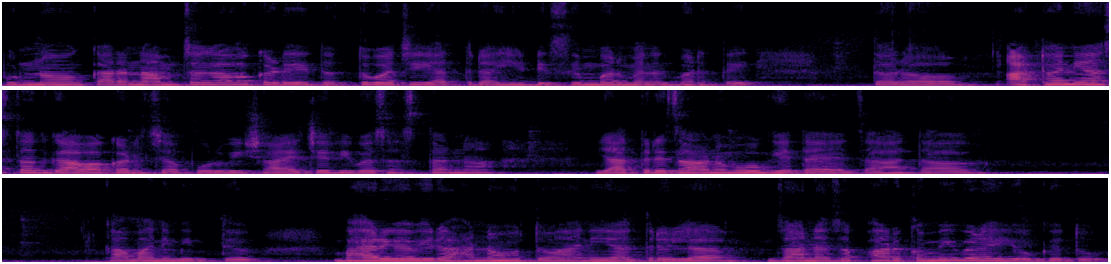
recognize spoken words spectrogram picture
पूर्ण कारण आमच्या गावाकडे दत्तोबाची यात्रा ही डिसेंबर महिन्यात भरते. तर आठवणी असतात गावाकडच्या. पूर्वी शाळेचे दिवस असताना यात्रेचा अनुभव घेता यायचा. आता कामानिमित्त बाहेरगावी राहणं होतं आणि यात्रेला जाण्याचा फार कमी वेळा योग येतो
